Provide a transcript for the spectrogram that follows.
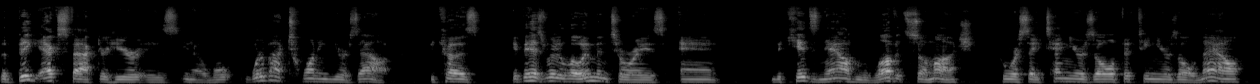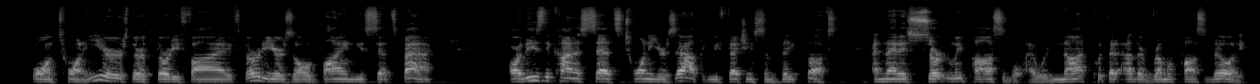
the big X factor here is you know, well, what about 20 years out? Because if it has really low inventories and the kids now who love it so much, who are say 10 years old, 15 years old now, well, in 20 years, they're 35, 30 years old buying these sets back Oh, are these the kind of sets 20 years out that can be fetching some big bucks? And that is certainly possible. I would not put that out of the realm of possibility.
